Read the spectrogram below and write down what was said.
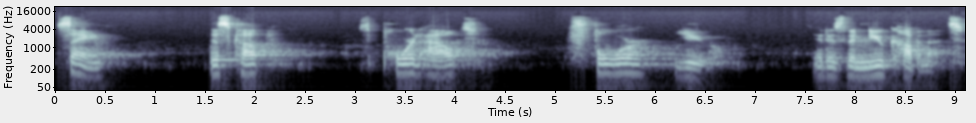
saying, This cup is poured out for you. It is the new covenant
